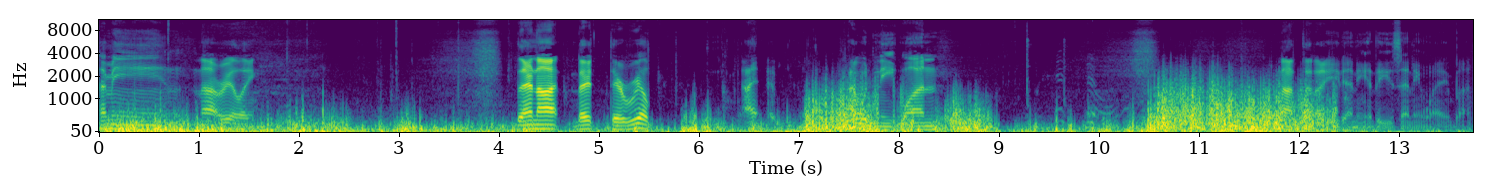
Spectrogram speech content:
I mean, not really. They're not. They're they're real. I wouldn't eat one. Not that I eat any of these anyway, but.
